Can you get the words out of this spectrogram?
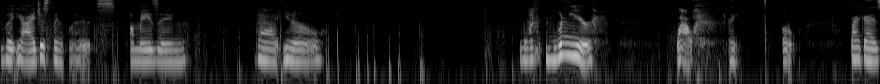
but yeah, I just think that it's amazing that, you know, one one year. Wow. All right. Well, bye guys.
